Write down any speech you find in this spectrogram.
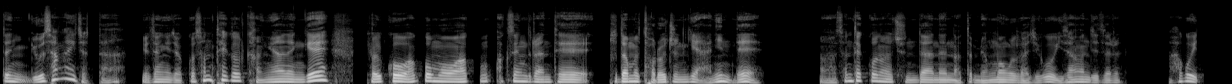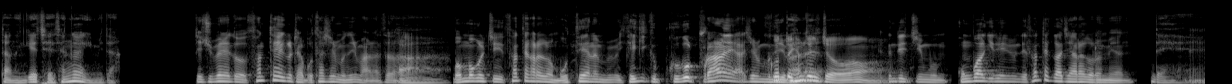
어떤 요상해졌다. 요상해졌고 선택을 강요하는 게 결코 학부모 학, 학생들한테 부담을 덜어주는 게 아닌데 어, 선택권을 준다는 어떤 명목을 가지고 이상한 짓을 하고 있다는 게 제 생각입니다. 제 주변에도 선택을 잘 못하시는 분들이 많아서 아, 뭐 먹을지 선택하라 그러면 못하는 분들이 되게 그, 그걸 불안해하시는 분들이 그것도 많아요. 힘들죠. 근데 지금 공부하기로 했는데 선택까지 하라 그러면 네. 네.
